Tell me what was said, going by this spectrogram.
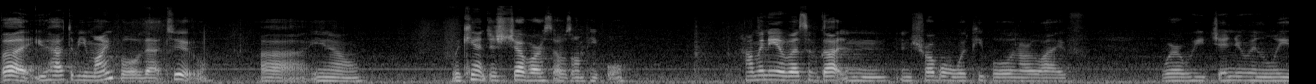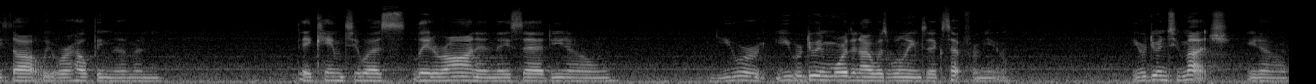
But you have to be mindful of that too. Uh, you know, we can't just shove ourselves on people. How many of us have gotten in trouble with people in our life where we genuinely thought we were helping them and they came to us later on and they said, you know, you were you were doing more than I was willing to accept from you. You were doing too much, you know.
